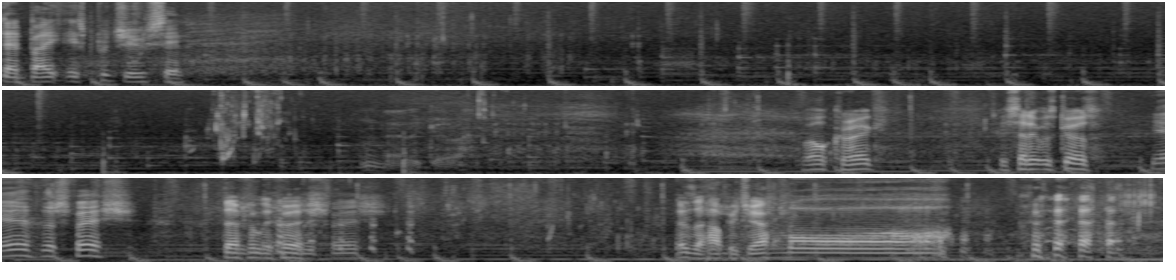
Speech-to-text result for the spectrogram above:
Dead bait is producing. Well, Craig, you said it was good. Yeah, there's fish. Definitely Definitely fish. fish. There's a happy Jack. More.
